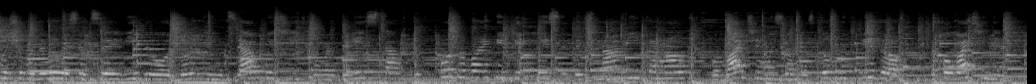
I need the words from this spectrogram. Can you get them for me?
Дякую, що подивилися це відео до кінця. Пишіть коментарі, ставте вподобайки, підписуйтесь на мій канал. Побачимося в наступних відео. До побачення!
